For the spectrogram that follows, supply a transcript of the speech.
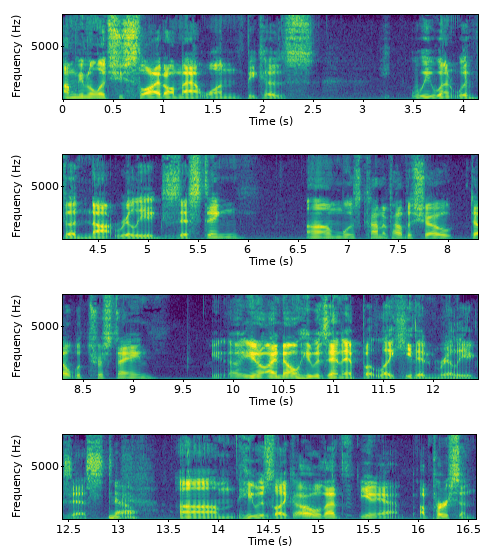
I'm going to let you slide on that one because we went with the not really existing. Um, was kind of how the show dealt with Trystane you know, I know he was in it, but like he didn't really exist. No. Um, he was like, oh, that's yeah, a person.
